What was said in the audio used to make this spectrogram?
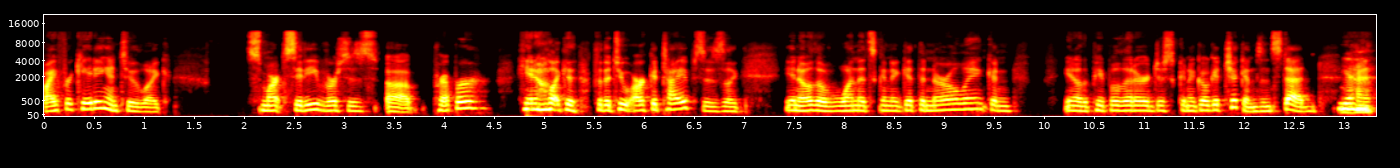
bifurcating into like smart city versus uh prepper you know like for the two archetypes is like you know the one that's going to get the neuralink and you know the people that are just going to go get chickens instead yeah. kind of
